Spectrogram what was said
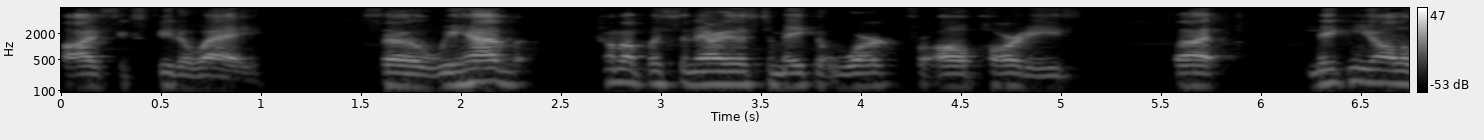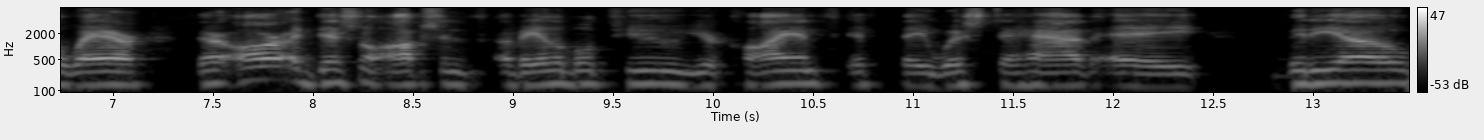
five, six feet away. So we have come up with scenarios to make it work for all parties, but making you all aware, there are additional options available to your clients if they wish to have a video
